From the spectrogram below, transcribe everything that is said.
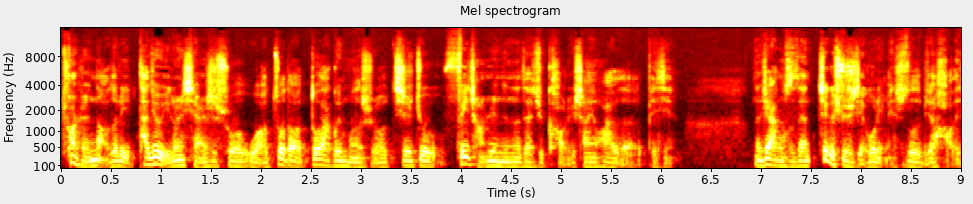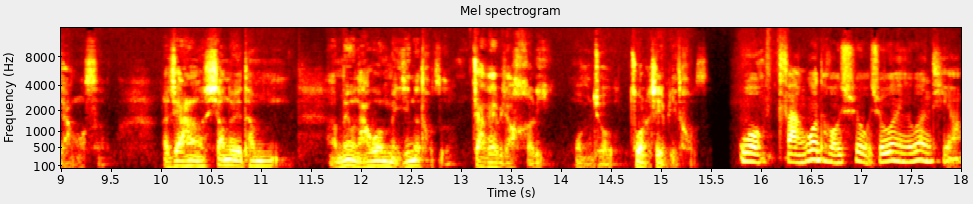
创始人脑子里，他就有一个人显然是说，我要做到多大规模的时候，其实就非常认真的再去考虑商业化的变现。那这家公司在这个叙事结构里面是做的比较好的一家公司，那加上相对他们啊没有拿过美金的投资，价格也比较合理，我们就做了这笔投资。我反过头去，我去问一个问题啊，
